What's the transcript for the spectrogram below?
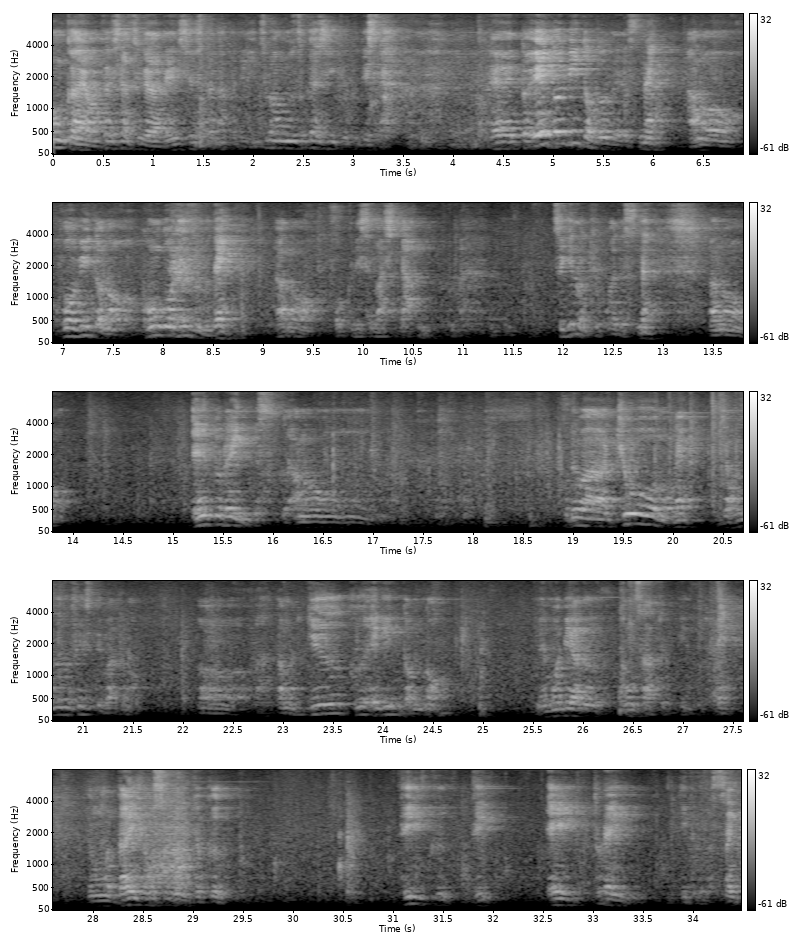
今回私たちが練習した中で一番難しい曲でした。えっ、と8ビートとですねあの4ビートの混合リズムであのお送りしました。次の曲はですねあの8レインです。あのこれは今日のねジャズフェスティバルのあのデューク・エリントンのメモリアルコンサートっていうことで代表する曲「Take the A Train」聴いてください。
